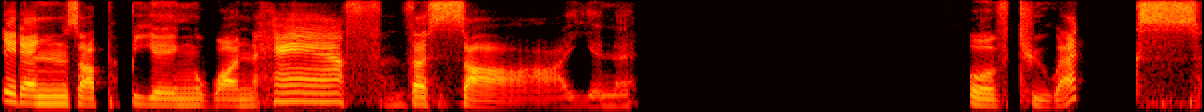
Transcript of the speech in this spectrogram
It ends up being one half the sine of 2x.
